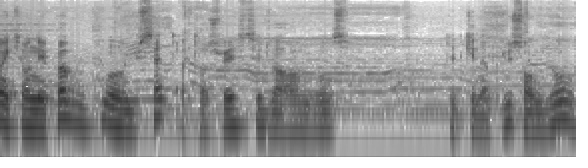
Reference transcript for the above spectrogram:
Moins qu'il n'y en ait pas beaucoup en U7. Attends, je vais essayer de voir en U11. Peut-être qu'il y en a plus en U11.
